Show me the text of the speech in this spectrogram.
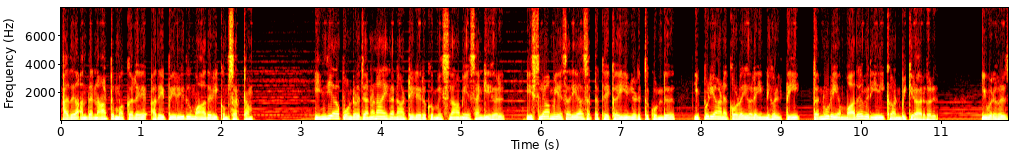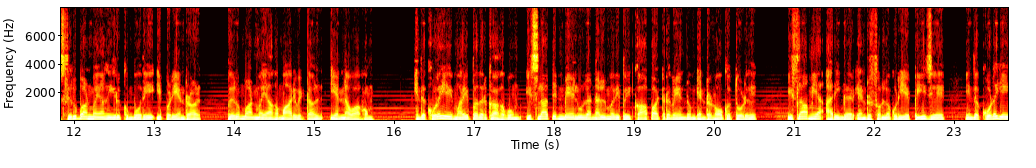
அது அந்த நாட்டு மக்களே அதை பெரிதும் ஆதரிக்கும் சட்டம். இந்தியா போன்ற ஜனநாயக நாட்டில் இருக்கும் இஸ்லாமிய சங்கிகள் இஸ்லாமிய சரியா சட்டத்தை கையில் எடுத்துக்கொண்டு இப்படியான கொலைகளை நிகழ்த்தி தன்னுடைய மதவெறியை காண்பிக்கிறார்கள். இவர்கள் சிறுபான்மையாக இருக்கும்போதே இப்படி என்றால் பெரும்பான்மையாக மாறிவிட்டால் என்னவாகும்? இந்த கொலையை மறைப்பதற்காகவும் இஸ்லாத்தின் மேல் உள்ள நல்மதிப்பை காப்பாற்ற வேண்டும் என்ற நோக்கத்தோடு இஸ்லாமிய அறிஞர் என்று சொல்லக்கூடிய பிஜே இந்த கொலையை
